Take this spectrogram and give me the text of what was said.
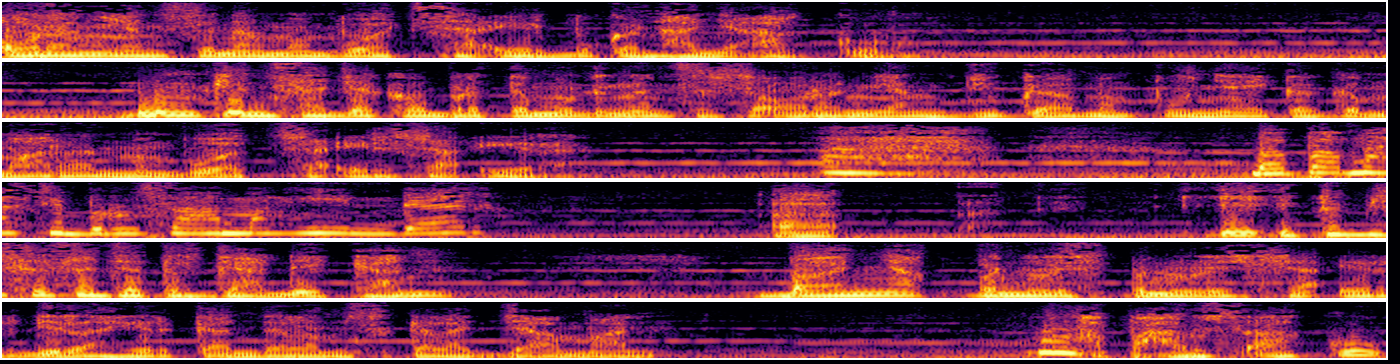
Orang yang senang membuat syair bukan hanya aku. Mungkin saja kau bertemu dengan seseorang yang juga mempunyai kegemaran membuat syair-syair. Ah, Bapak masih berusaha menghindar. Uh, itu bisa saja terjadi, kan? Banyak penulis-penulis syair dilahirkan dalam segala zaman. Mengapa harus aku?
